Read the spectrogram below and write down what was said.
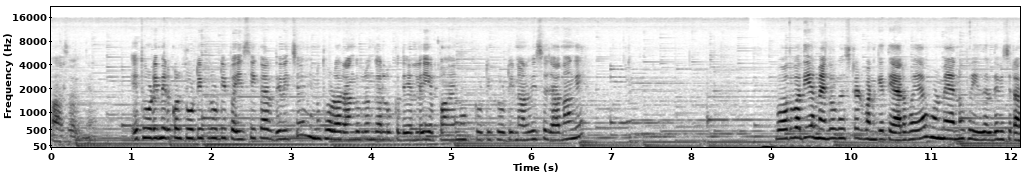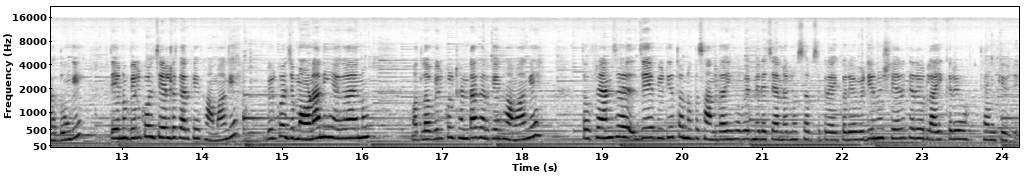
ਖਾ ਸਕਦੇ ਹੋ। ਇਹ ਥੋੜੀ ਮੇਰੇ ਕੋਲ ਟੂਟੀ ਫਰੂਟੀ ਪਈ ਸੀ ਘਰ ਦੇ ਵਿੱਚ। ਇਹਨੂੰ ਥੋੜਾ ਰੰਗ ਬਰੰਗਾ ਲੁੱਕ ਦੇਣ ਲਈ ਆਪਾਂ ਇਹਨੂੰ ਟੂਟੀ ਫਰੂਟੀ ਨਾਲ ਵੀ ਸਜਾ ਦਾਂਗੇ। ਬਹੁਤ ਵਧੀਆ ਮੈਂਗੋ ਕਸਟਰਡ ਬਣ ਕੇ ਤਿਆਰ ਹੋਇਆ। ਹੁਣ ਮੈਂ ਇਹਨੂੰ ਫ੍ਰੀਜ਼ਰ ਦੇ ਵਿੱਚ ਰੱਖ ਦੂੰਗੀ ਤੇ ਇਹਨੂੰ ਬਿਲਕੁਲ ਚਿਲਡ ਕਰਕੇ ਖਾਵਾਂਗੇ। ਬਿਲਕੁਲ ਜਮਾਉਣਾ ਨਹੀਂ ਹੈਗਾ ਇਹਨੂੰ। ਮਤਲਬ ਬਿਲਕੁਲ ਠੰਡਾ ਕਰਕੇ ਖਾਵਾਂਗੇ। ਤਾਂ ਫਰੈਂਡਸ ਜੇ ਵੀਡੀਓ ਤੁਹਾਨੂੰ ਪਸੰਦ ਆਈ ਹੋਵੇ, ਮੇਰੇ ਚੈਨਲ ਨੂੰ ਸਬਸਕ੍ਰਾਈਬ ਕਰਿਓ ਵੀਡੀਓ ਨੂੰ ਸ਼ੇਅਰ ਕਰਿਓ ਲਾਈਕ ਕਰਿਓ। ਥੈਂਕ ਯੂ ਜੀ।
